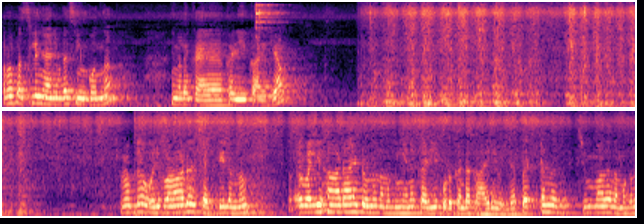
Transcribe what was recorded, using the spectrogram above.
അപ്പോൾ ഫസ്റ്റിൽ ഞാനിവിടെ സിങ്ക് ഒന്ന് നിങ്ങളെ കഴുകി കാണിക്കാം. നമുക്ക് ഒരുപാട് ശക്തിയിലൊന്നും വലിയ ഹാർഡായിട്ടൊന്നും നമുക്കിങ്ങനെ കഴുകി കൊടുക്കേണ്ട കാര്യമില്ല. പെട്ടെന്ന് ചുമ്മാതെ നമ്മൾ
